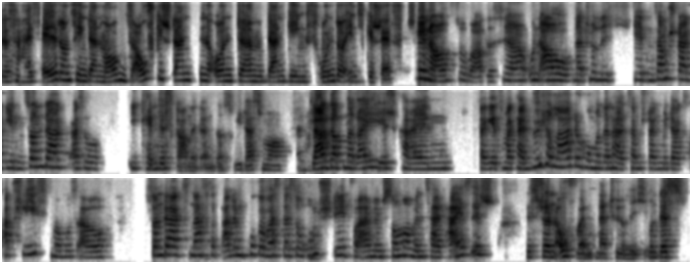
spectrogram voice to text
das, heißt, Eltern sind dann morgens aufgestanden und ähm, dann ging es runter ins Geschäft. Genau, so war das, ja. Und auch natürlich jeden Samstag, jeden Sonntag. Also ich kenne das gar nicht anders, wie das mal. Klar, Gärtnerei ist kein, sage jetzt mal, kein Bücherladen, wo man dann halt Samstagmittags abschließt. Man muss auch sonntags nach allem gucken, was da so rumsteht, vor allem im Sommer, wenn es halt heiß ist. Das ist schon Aufwand natürlich. Und das,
